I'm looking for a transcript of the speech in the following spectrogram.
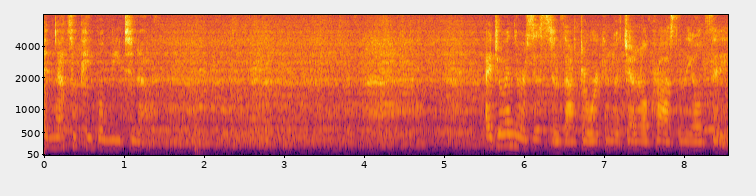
and that's what people need to know. I joined the Resistance after working with General Cross in the Old City.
